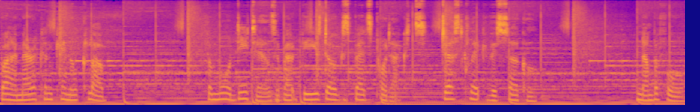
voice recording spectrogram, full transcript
by American Kennel Club. For more details about these dogs beds products, just click this circle. Number 4.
